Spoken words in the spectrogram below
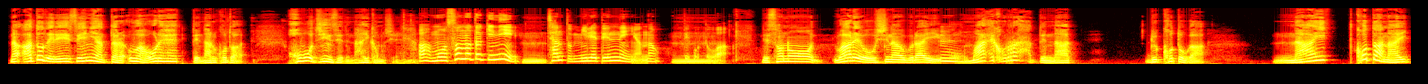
な、後で冷静になったら、うわ、俺ってなることは、ほぼ人生でないかもしれんな。あ、もうその時にう、ん。ちゃんと見れてんねんやな。ってことは。で、その、我を失うぐらい、うんお前こらってなることが、ないことはない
